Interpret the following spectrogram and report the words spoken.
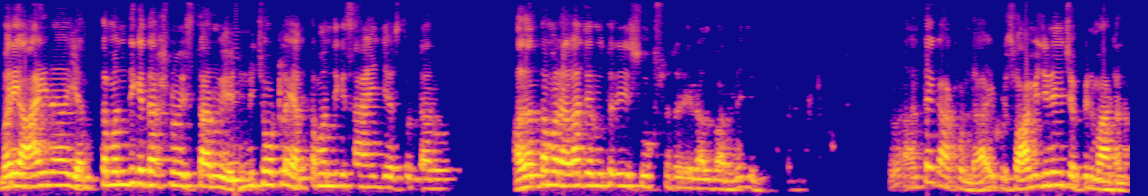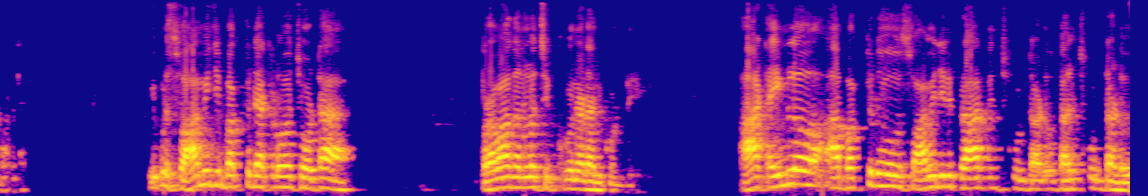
మరి ఆయన ఎంతమందికి దర్శనం ఇస్తారు? ఎన్ని చోట్ల ఎంతమందికి సహాయం చేస్తుంటారు? అదంతా మరి ఎలా జరుగుతుంది? సూక్ష్మ శరీరాల ద్వారానే జరుగుతుంది. అనమాట అంతేకాకుండా ఇప్పుడు స్వామీజీనే చెప్పిన మాట అనమాట ఇప్పుడు స్వామీజీ భక్తుడు ఎక్కడో చోట ప్రమాదంలో చిక్కుకున్నాడు అనుకోండి ఆ టైంలో ఆ భక్తుడు స్వామీజీని ప్రార్థించుకుంటాడు తలుచుకుంటాడు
